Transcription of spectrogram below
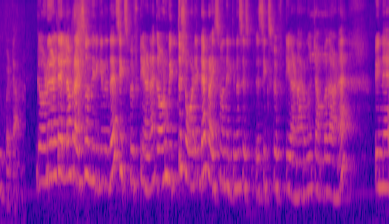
dupatta. ഗൗണുകളുടെ എല്ലാം പ്രൈസ് വന്നിരിക്കുന്നത് സിക്സ് ഫിഫ്റ്റി ആണ്. ഗൗൺ വിത്ത് ഷോളിന്റെ പ്രൈസ് വന്നിരിക്കുന്നത് സിക്സ് ഫിഫ്റ്റി ആണ്. അറുന്നൂറ്റമ്പതാണ്. പിന്നെ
